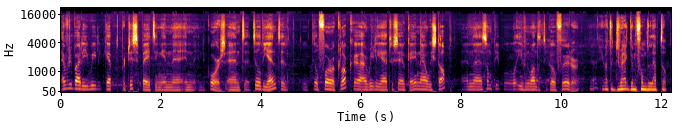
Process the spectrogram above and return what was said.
everybody really kept participating in, uh, in, in the course. And uh, till the end, uh, till 4 o'clock, uh, I really had to say, okay, now we stop. And uh, some people even wanted to go further. Yeah, you had to drag them from the laptop.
